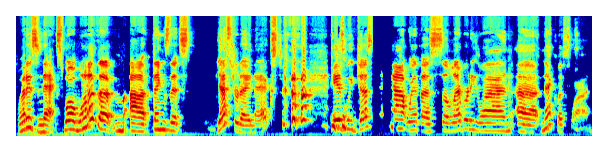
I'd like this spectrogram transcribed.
What is next? Well one of the uh, things that's yesterday next is we just came out with a celebrity line uh, necklace line.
